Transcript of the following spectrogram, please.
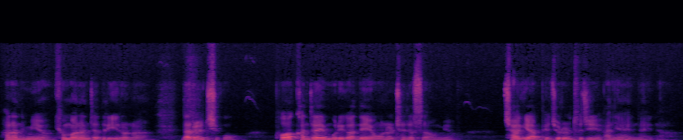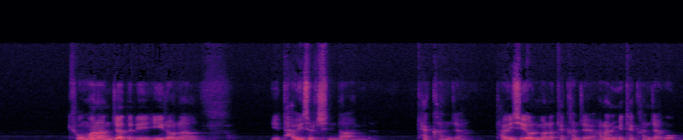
하나님이여 교만한 자들이 일어나 나를 치고 포악한 자의 무리가 내 영혼을 찾아 싸우며 자기 앞에 줄을 두지 아니하였나이다. 교만한 자들이 일어나 이 다윗을 친다 합니다. 택한 자. 다윗이 얼마나 택한 자야. 하나님이 택한 자고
